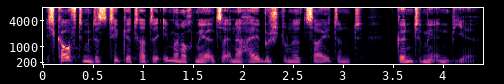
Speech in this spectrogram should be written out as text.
Ich kaufte mir das Ticket, hatte immer noch mehr als eine halbe Stunde Zeit und gönnte mir ein Bier.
